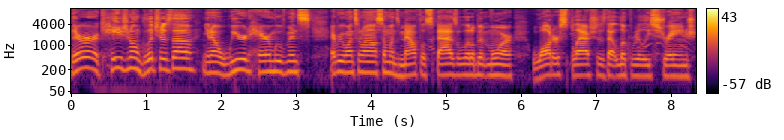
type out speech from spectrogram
There are occasional glitches though, you know, weird hair movements. Every once in a while, someone's mouth will spaz a little bit more, water splashes that look really strange,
